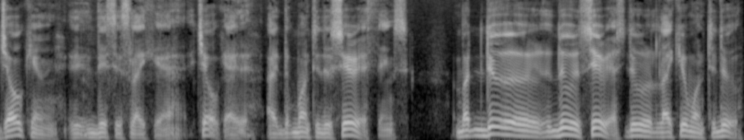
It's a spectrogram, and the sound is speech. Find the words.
joking. This is like a joke. I, I want to do serious things, but do do it serious. Do like you want to do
